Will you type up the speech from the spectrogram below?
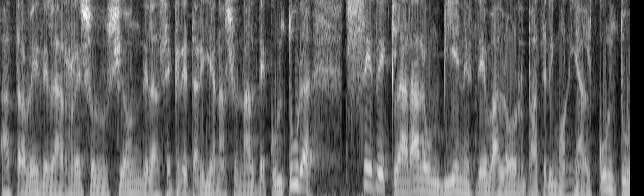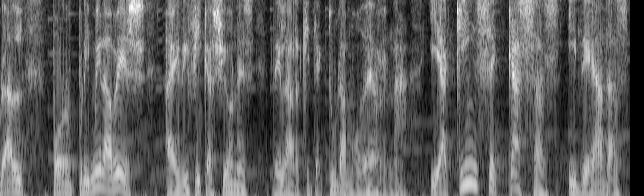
A través de la resolución de la Secretaría Nacional de Cultura, se declararon bienes de valor patrimonial cultural por primera vez a edificaciones de la arquitectura moderna y a 15 casas ideadas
